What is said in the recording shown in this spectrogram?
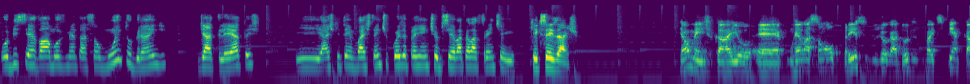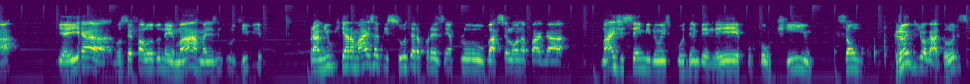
observar uma movimentação muito grande de atletas e acho que tem bastante coisa para a gente observar pela frente aí. O que, que vocês acham? Realmente, Caio, é, com relação ao preço dos jogadores, vai despencar. E aí a, você falou do Neymar, mas inclusive para mim o que era mais absurdo era, por exemplo, o Barcelona pagar mais de 100 milhões por Dembélé, por Coutinho, que são grandes jogadores,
